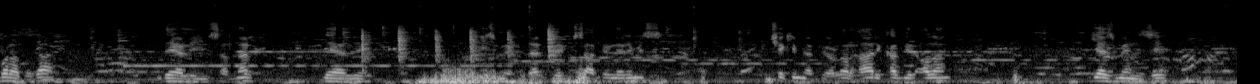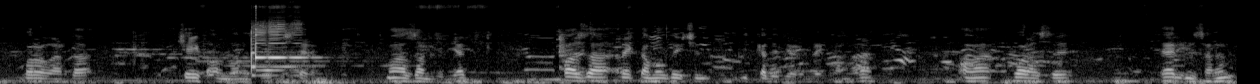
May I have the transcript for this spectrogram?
Burada da değerli insanlar, değerli İzmirliler ve misafirlerimiz çekim yapıyorlar. Harika bir alan. Gezmenizi, buralarda keyif almanızı isterim. Muazzam bir yer. Fazla reklam olduğu için dikkat ediyorum reklamlara. Ama burası her insanın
